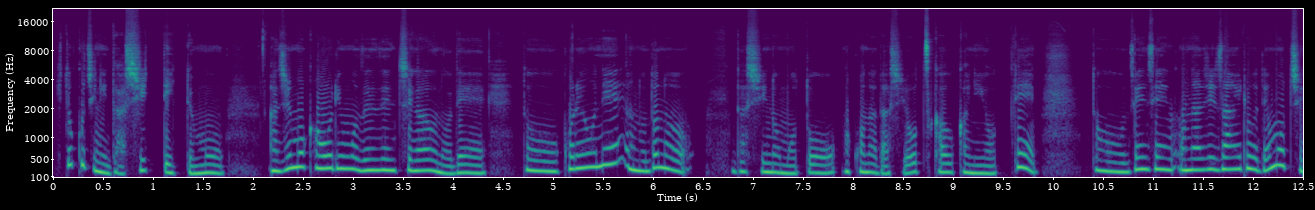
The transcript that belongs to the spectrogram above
一口に出汁って言っても味も香りも全然違うのでとこれをねあのどのだしの素、まあ、粉だしを使うかによってと全然同じ材料でも違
